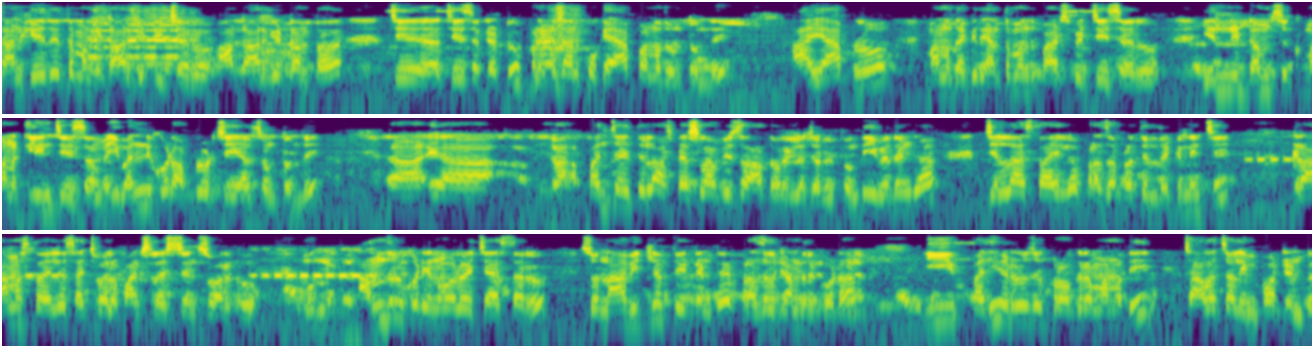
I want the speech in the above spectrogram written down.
దానికి ఏదైతే మనకి టార్గెట్ ఇచ్చారో ఆ టార్గెట్ అంతా చే చేసేటట్టు ప్రతిదానికి ఒక యాప్ అన్నది ఉంటుంది. ఆ యాప్లో మన దగ్గర ఎంతమంది పార్టిసిపేట్ చేశారు ఎన్ని డమ్స్ మనం క్లీన్ చేసాము ఇవన్నీ కూడా అప్లోడ్ చేయాల్సి ఉంటుంది. పంచాయతీలో ఆ స్పెషల్ ఆఫీసర్ ఆధ్వర్యంలో జరుగుతుంది. ఈ విధంగా జిల్లా స్థాయిలో ప్రజాప్రతినిధుల దగ్గర నుంచి గ్రామ స్థాయిలో సచివాలయ ఫంక్షన్ అసిస్టెంట్స్ వరకు అందరూ కూడా ఇన్వాల్వ్ చేస్తారు. సో నా విజ్ఞప్తి ఏంటంటే ప్రజలకు కూడా ఈ పదిహేడు రోజుల ప్రోగ్రామ్ అన్నది చాలా చాలా ఇంపార్టెంట్.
